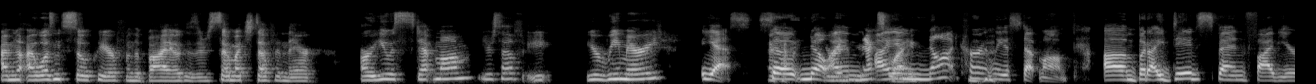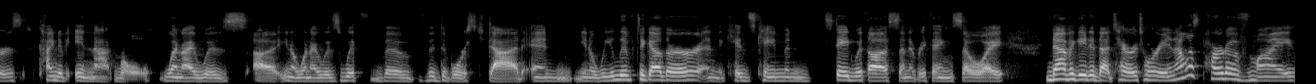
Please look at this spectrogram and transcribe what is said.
I'm not, I wasn't so clear from the bio because there's so much stuff in there. Are you a stepmom yourself? You're remarried? Yes. So Okay. no, I am I wife. am not currently a stepmom. Um, but I did spend five years kind of in that role when I was uh, you know, when I was with the the divorced dad. And, you know, we lived together and the kids came and stayed with us and everything. So I navigated that territory. And that was part of my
